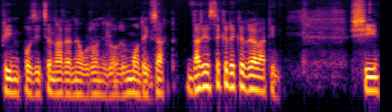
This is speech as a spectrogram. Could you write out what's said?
prin poziționarea neuronilor în mod exact. Dar este cât de cât relativ. Și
